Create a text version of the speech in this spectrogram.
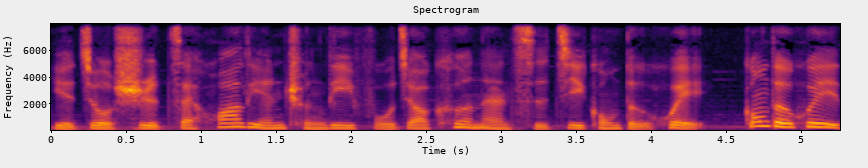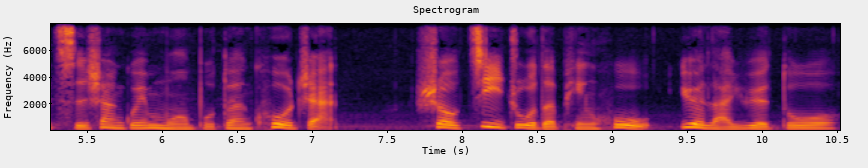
也就是在花莲成立佛教克难慈济功德会。功德会慈善规模不断扩展，受济助的贫户越来越多。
